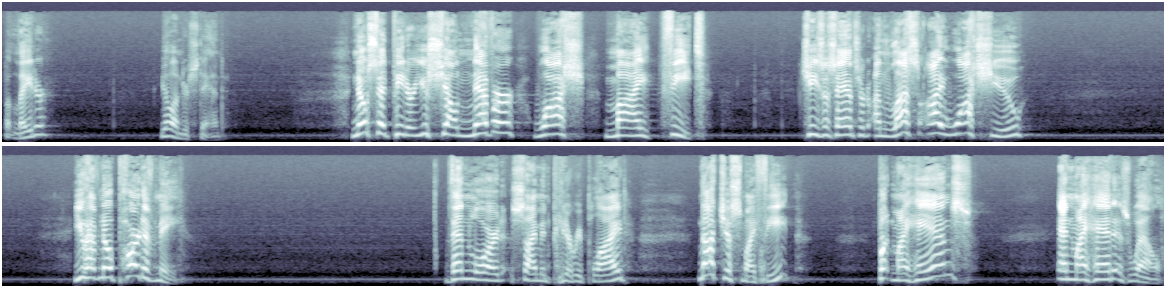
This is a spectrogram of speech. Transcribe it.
but later You'll understand. No, said Peter, you shall never wash my feet. Jesus answered, Unless I wash you, you have no part of me. Then, Lord, Simon Peter replied, Not just my feet, but my hands and my head as well.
